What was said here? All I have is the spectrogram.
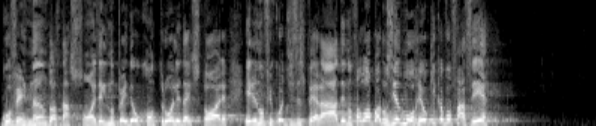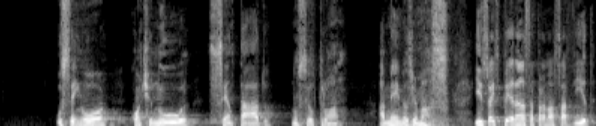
governando as nações. Ele não perdeu o controle da história, ele não ficou desesperado, ele não falou: agora Uzias morreu, o que, que eu vou fazer? O Senhor continua sentado no seu trono. Amém, meus irmãos? Isso é esperança para a nossa vida.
